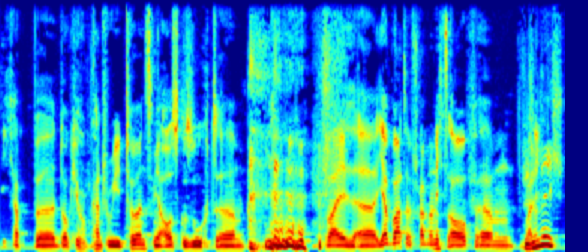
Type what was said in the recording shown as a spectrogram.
ich habe äh, Donkey Kong Country Returns mir ausgesucht, ähm, weil äh, ja warte, schreib noch nichts auf. Ähm, Wieso nicht?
